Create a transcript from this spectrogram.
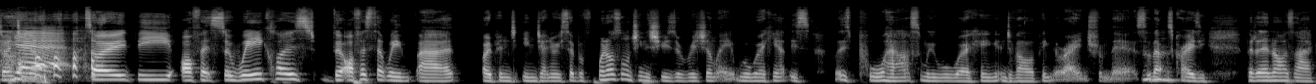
Don't do that. yeah. so the office so we closed the office that we uh, opened in january. So before, when i was launching the shoes originally we were working at this this pool house and we were working and developing the range from there. So that was crazy. But then i was like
